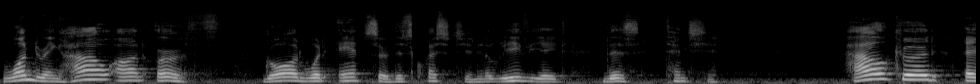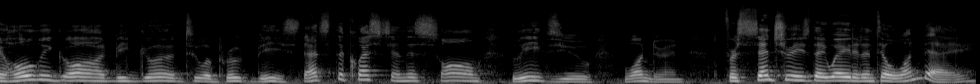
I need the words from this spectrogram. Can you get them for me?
wondering how on earth God would answer this question and alleviate this tension. How could a holy God be good to a brute beast? That's the question this psalm leaves you wondering. For centuries, they waited until one day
